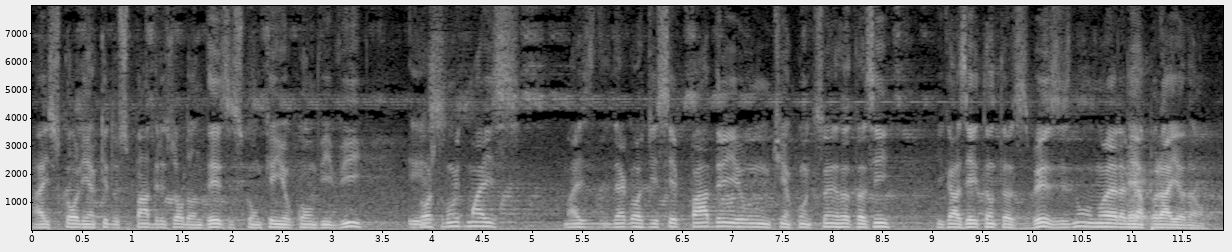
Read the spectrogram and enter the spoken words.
a escolinha aqui dos padres holandeses com quem eu convivi. Isso. Gosto muito, mas, mas negócio de ser padre eu não tinha condições, assim, e casei tantas vezes, não, não era minha é. praia, não.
